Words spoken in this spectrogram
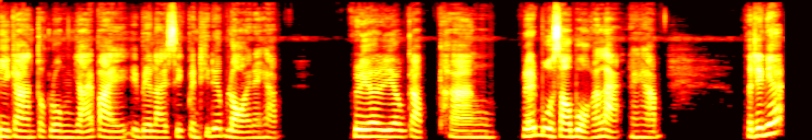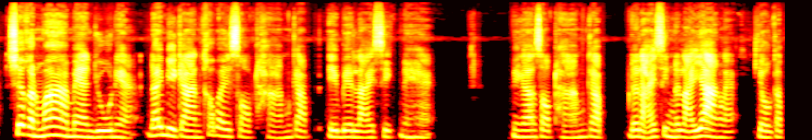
มีการตกลงย้ายไปอิเบไลซิกเป็นที่เรียบร้อยนะครับเรียเรียวกับทางเรดบูลซาบวกนั่นแหละนะครับ แต่ทีเนี้ยเชื่อกันว่าแมนยูเนี่ยได้มีการเข้าไปสอบถามกับเอเบไลซิกนะฮะมีการสอบถามกับหลายๆสิ่งหลายๆอย่างแหละเกี่ยวกับ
